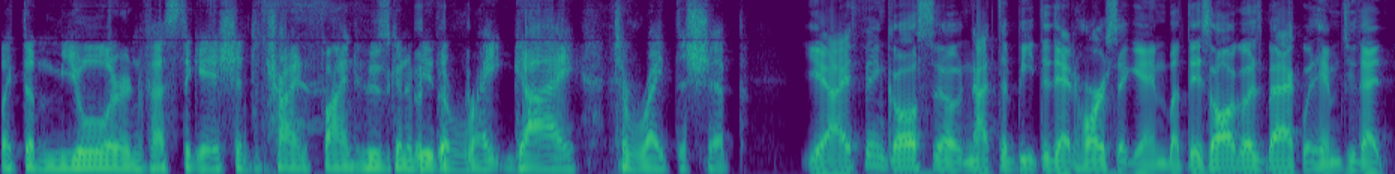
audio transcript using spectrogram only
like the Mueller investigation, to try and find who's going to be the right guy to right the ship. Yeah, I think also not to beat the dead horse again, but this all goes back with him to that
